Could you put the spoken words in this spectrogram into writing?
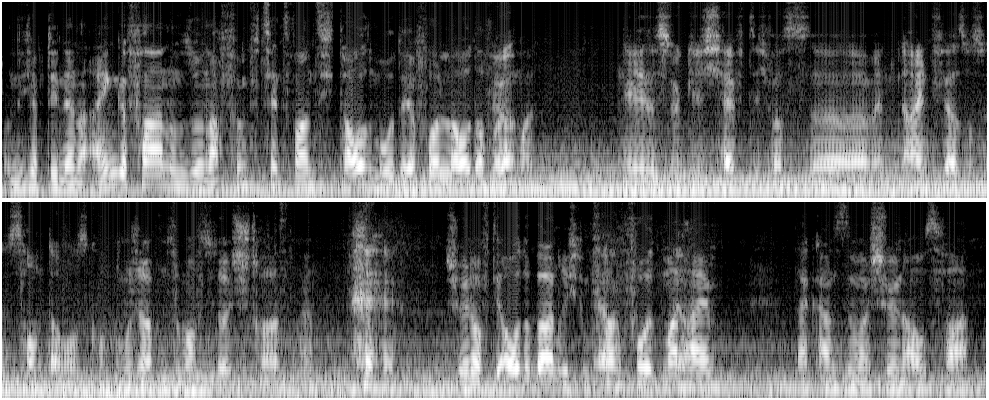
und ich habe den dann eingefahren und so nach 15.000, 20.000 wurde er voll laut auf Ja. einmal. Nee, das ist wirklich heftig, was, äh, wenn du einfährst, was für ein Sound da rauskommt. Da muss ich ab und zu mal auf die deutsche Straße. Ne? schön auf die Autobahn Richtung. Frankfurt, Mannheim. Da kannst du mal schön ausfahren.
